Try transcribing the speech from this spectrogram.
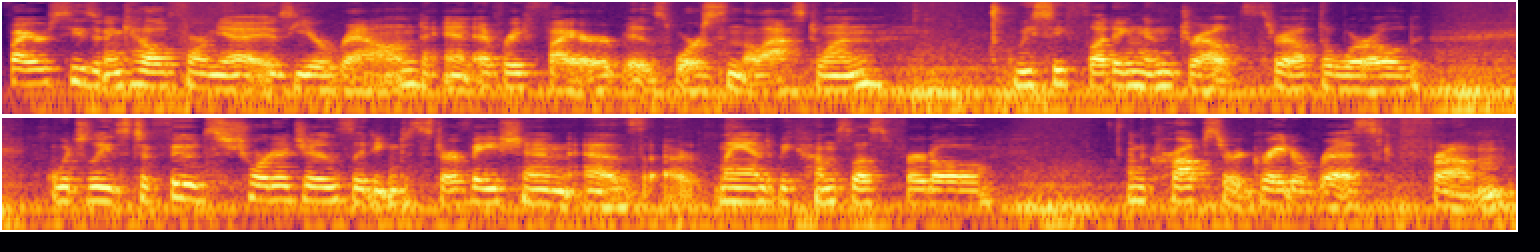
Fire season in California is year round, and every fire is worse than the last one. We see flooding and droughts throughout the world, which leads to food shortages, leading to starvation as our land becomes less fertile, and crops are at greater risk from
